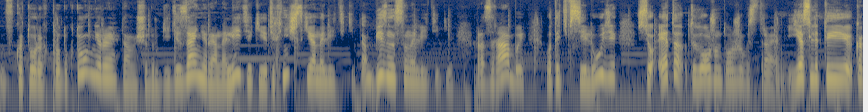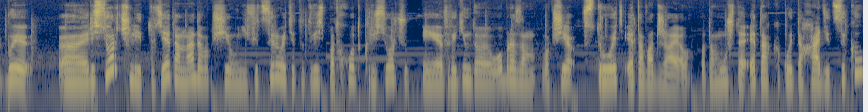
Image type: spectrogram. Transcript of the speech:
в которых product owner ы, там еще другие дизайнеры, аналитики, технические аналитики, там бизнес-аналитики, разрабы, вот эти все люди, все это ты должен тоже выстраивать. Если ты как бы research lead, то тебе там надо вообще унифицировать этот весь подход к research у и каким-то образом вообще встроить это в agile, потому что это какой-то HADI-цикл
